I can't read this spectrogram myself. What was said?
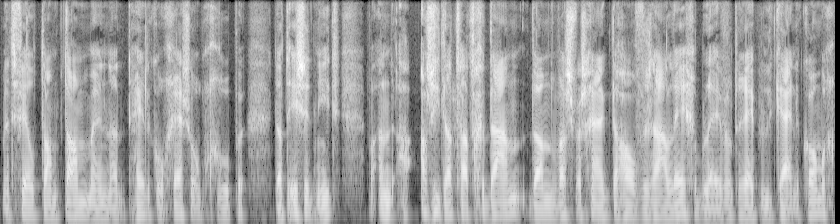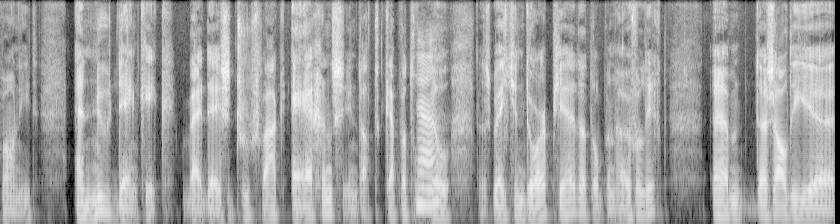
Met veel tamtam en het hele congres opgeroepen. Dat is het niet. Als hij dat had gedaan, dan was waarschijnlijk de halve zaal leeg gebleven, want de Republikeinen komen gewoon niet. En nu denk ik, bij deze toespraak, ergens in dat Capitol Ja. Hill, dat is een beetje een dorpje hè, dat op een heuvel ligt. ehm, daar zal die. eh,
